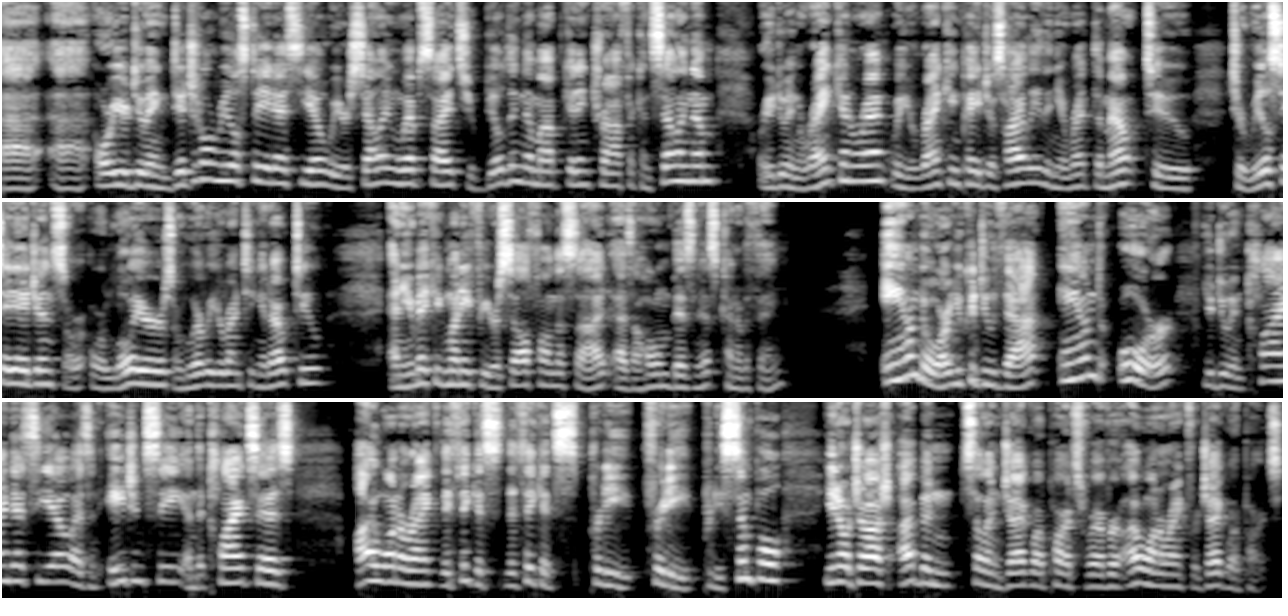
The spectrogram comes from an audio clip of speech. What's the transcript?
uh, uh, or you're doing digital real estate SEO where you're selling websites, you're building them up, getting traffic and selling them, or you're doing rank and rent where you're ranking pages highly, then you rent them out to to real estate agents or, or lawyers or whoever you're renting it out to, and you're making money for yourself on the side as a home business kind of a thing. And or you could do that and or you're doing client seo as an agency and the client says i want to rank they think it's they think it's pretty pretty pretty simple. You know josh i've been selling jaguar parts forever. I want to rank for jaguar parts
